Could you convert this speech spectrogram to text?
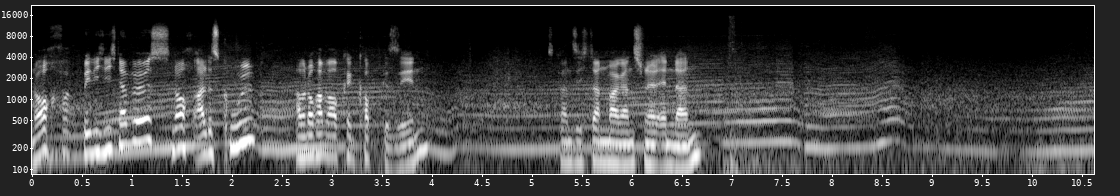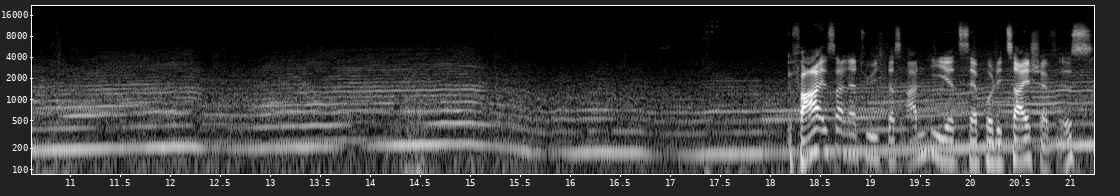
Noch bin ich nicht nervös, noch alles cool. Aber noch haben wir auch keinen Kopf gesehen. Das kann sich dann mal ganz schnell ändern. Gefahr ist halt natürlich, dass Andi jetzt der Polizeichef ist.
